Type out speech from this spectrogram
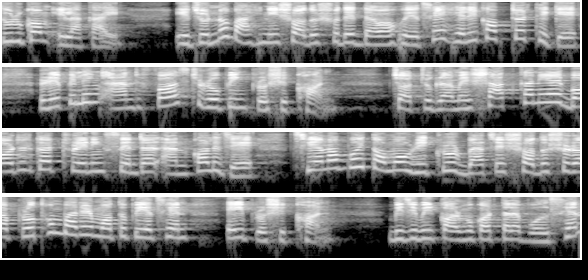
দুর্গম এলাকায়। এজন্য বাহিনীর সদস্যদের দেওয়া হয়েছে হেলিকপ্টার থেকে রেপেলিং অ্যান্ড ফার্স্ট রোপিং প্রশিক্ষণ। চট্টগ্রামের সাতকানিয়ায় border guard training centre and কলেজে ছিয়ানব্বইতম রিক্রুট ব্যাচের সদস্যরা প্রথমবারের মতো পেয়েছেন এই প্রশিক্ষণ। বিজিবির কর্মকর্তারা বলছেন,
